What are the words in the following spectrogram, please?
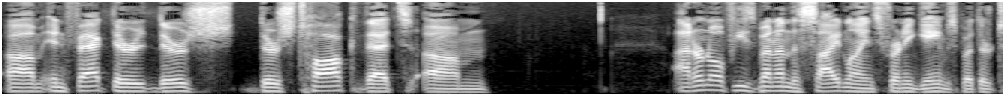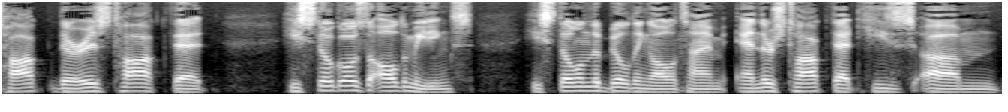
Um, in fact, there there's there's talk that um, I don't know if he's been on the sidelines for any games, but there talk there is talk that he still goes to all the meetings. He's still in the building all the time, and there's talk that he's um,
